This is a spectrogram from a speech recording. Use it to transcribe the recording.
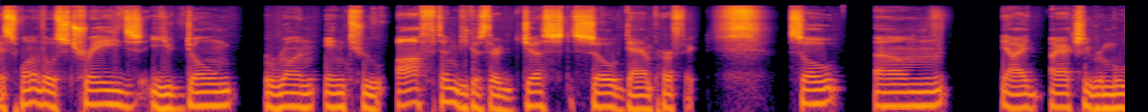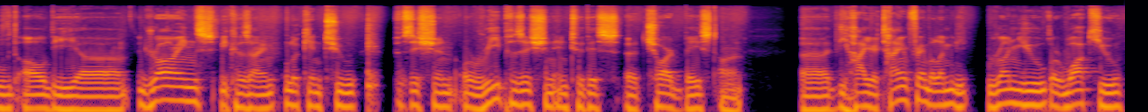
it's one of those trades you don't run into often because they're just so damn perfect. So um, yeah, I, I actually removed all the uh, drawings because I'm looking to position or reposition into this uh, chart based on uh, the higher time frame. But let me run you or walk you.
